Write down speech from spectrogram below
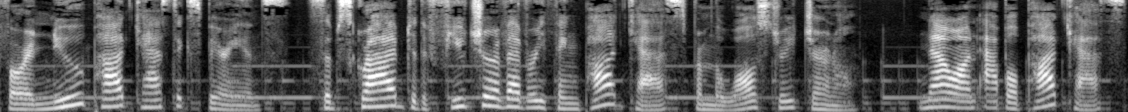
For a new podcast experience, subscribe to the Future of Everything podcast from the Wall Street Journal. Now on Apple Podcasts,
